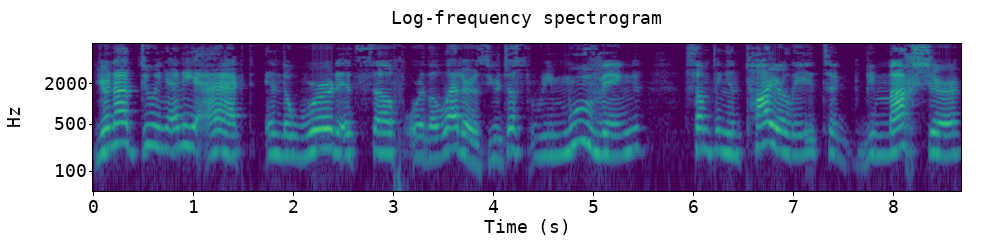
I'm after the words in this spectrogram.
You're not doing any act in the word itself or the letters. You're just removing something entirely to be machshir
